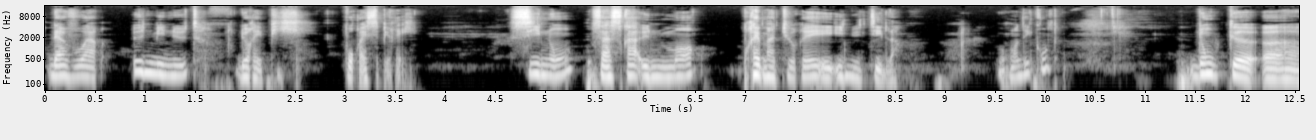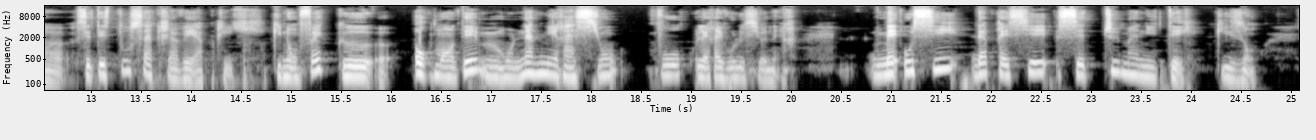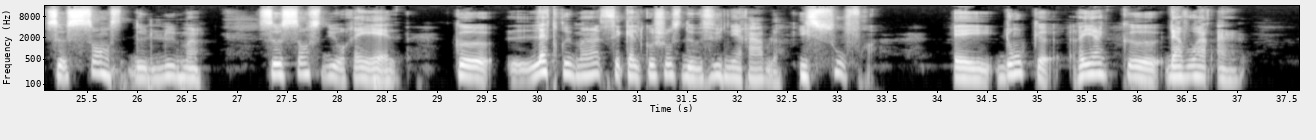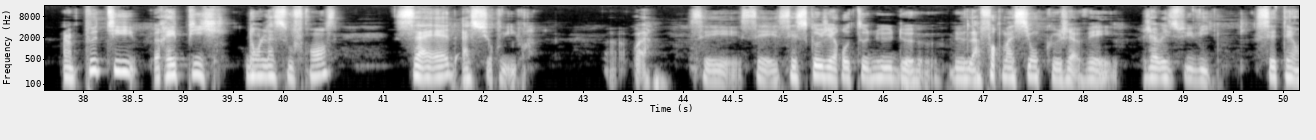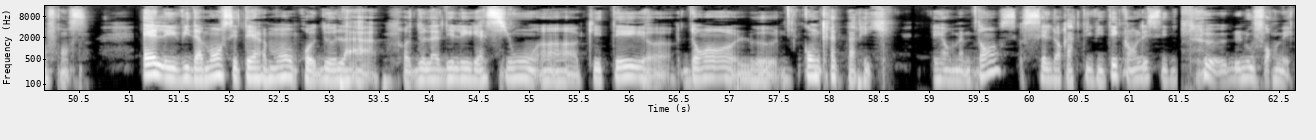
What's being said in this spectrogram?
d'avoir une minute de répit pour respirer. Sinon, ça sera une mort prématurée et inutile. Vous vous rendez compte? Donc, euh, euh, c'était tout ça que j'avais appris, qui n'ont fait que euh, augmenter mon admiration pour les révolutionnaires, mais aussi d'apprécier cette humanité qu'ils ont, ce sens de l'humain, ce sens du réel, que l'être humain, c'est quelque chose de vulnérable, il souffre. Et donc, rien que d'avoir un un petit répit dans la souffrance, ça aide à survivre. Euh, voilà, c'est c'est c'est ce que j'ai retenu de de la formation que j'avais j'avais suivie. C'était en France. Elle évidemment c'était un membre de la de la délégation euh, qui était euh, dans le congrès de Paris. Et en même temps, c'est leur activité clandestine de, de nous former.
